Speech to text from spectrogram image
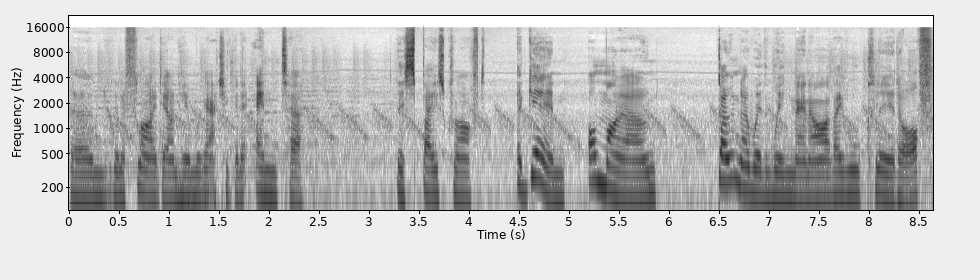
and we're going to fly down here and we're actually going to enter this spacecraft again on my own. Don't know where the wingmen are they've all cleared off.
